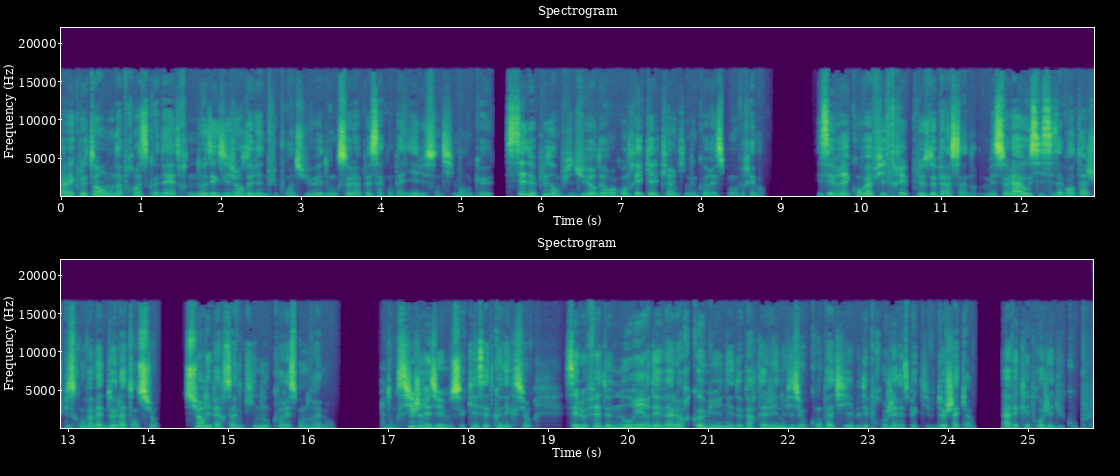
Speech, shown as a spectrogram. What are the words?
Avec le temps, on apprend à se connaître, nos exigences deviennent plus pointues et donc cela peut s'accompagner du sentiment que c'est de plus en plus dur de rencontrer quelqu'un qui nous correspond vraiment. Et c'est vrai qu'on va filtrer plus de personnes, mais cela a aussi ses avantages puisqu'on va mettre de l'attention sur les personnes qui nous correspondent vraiment. Donc si je résume ce qu'est cette connexion, c'est le fait de nourrir des valeurs communes et de partager une vision compatible des projets respectifs de chacun avec les projets du couple.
